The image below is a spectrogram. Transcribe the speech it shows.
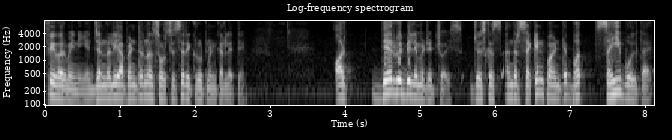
फेवर में नहीं है। जनरली आप इंटरनल सोर्सेज से रिक्रूटमेंट कर लेते हैं। और there will be limited choice जो इसका अंदर सेकेंड पॉइंट है, बहुत सही बोलता है।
